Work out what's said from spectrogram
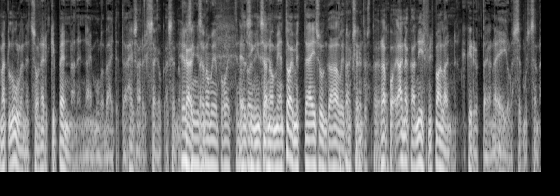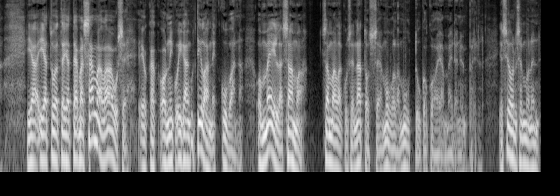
mä luulen, että se on Erkki Pennanen, näin mulle väitetään Hesarissa, joka sen on Helsingin käyttänyt. Sanomien poliittinen Helsingin toimittaja. Sanomien toimittaja, ei suinkaan hallituksen, rapo, ainakaan niissä, missä mä olen kirjoittajana, ei ole semmoista sanaa. Ja, ja, tuota, ja tämä sama lause, joka on niin kuin ikään kuin tilannekuvana, on meillä sama, samalla kun se Natossa ja muualla muuttuu koko ajan meidän ympärillä. Ja se on semmoinen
